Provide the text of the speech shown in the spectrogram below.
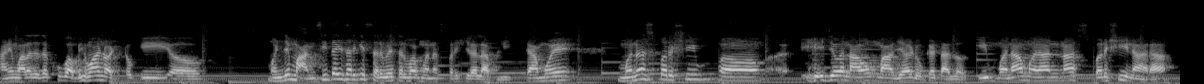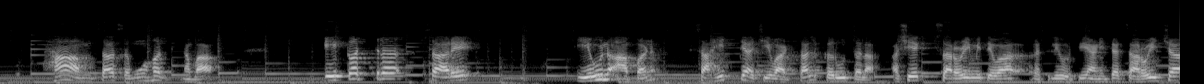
आणि मला त्याचा खूप अभिमान वाटतो की म्हणजे मानसीताई सारखी सर्वे सर्व मनस्पर्शीला लाभली. त्यामुळे मनस्पर्शी हे जेव्हा नाव माझ्या डोक्यात आलं की मनामनांना स्पर्शिणारा हा आमचा समूह नवा. एकत्र सारे येऊन आपण साहित्याची वाटचाल करू चला. अशी एक चारोळी मी तेव्हा रचली होती आणि त्या चारोळीच्या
